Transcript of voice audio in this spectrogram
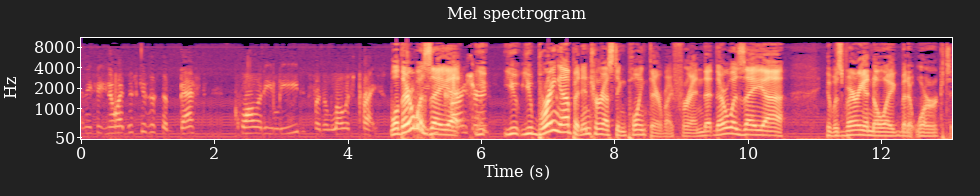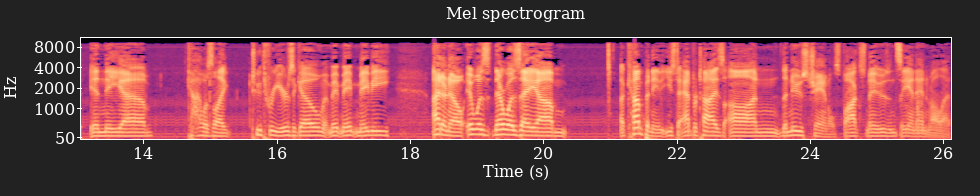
and they said, you know what? This gives us the best quality lead for the lowest price. Well, there was a uh, you, you you bring up an interesting point there, my friend. That there was a uh, it was very annoying, but it worked in the uh, it was like two three years ago, maybe, I don't know. It was there was a um, a company that used to advertise on the news channels, Fox News and CNN and all that,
